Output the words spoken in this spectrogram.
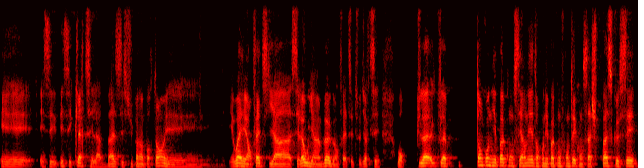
Et, c'est clair que c'est la base, c'est super important. Et, et ouais, en fait, c'est là où il y a un bug, en fait. C'est de se dire que c'est. Bon, tant qu'on n'y est pas concerné, tant qu'on n'est pas confronté, qu'on ne sache pas ce que c'est,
